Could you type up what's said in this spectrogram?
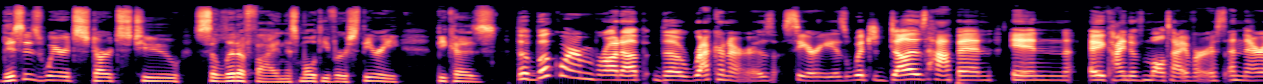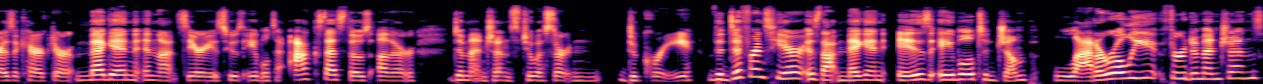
this is where it starts to solidify in this multiverse theory because The bookworm brought up the Reckoners series, which does happen in a kind of multiverse. And there is a character, Megan, in that series who's able to access those other dimensions to a certain degree. The difference here is that Megan is able to jump laterally through dimensions,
